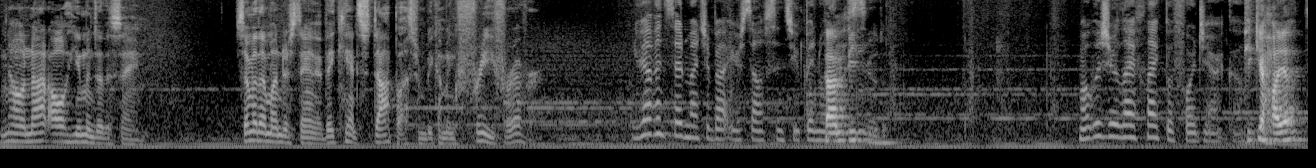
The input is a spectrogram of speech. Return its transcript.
No, not all humans are the same. Some of them understand that they can't stop us from becoming free forever. You haven't said much about yourself since you've been with Ben us. bilmiyordum. What was your life like before Jericho? Peki hayat?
